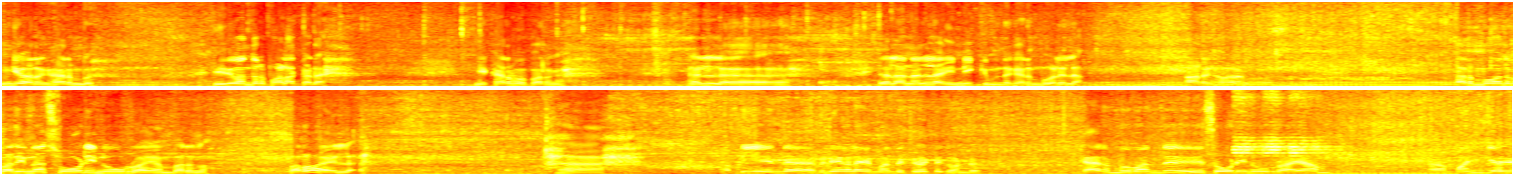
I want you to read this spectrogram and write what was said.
இங்கே வருங்க கரும்பு. இது வந்து ஒரு பழக்கடை. இங்கே கரும்பு பாருங்கள் நல்ல இதெல்லாம் நல்லா இன்னிக்கும் இந்த கரும்புகள் எல்லாம். பாருங்க கரும்பு வந்து பார்த்திங்கன்னா சோடி நூறுரூவாயாம் பாருங்க. பரவாயில்லை. அப்படியே இந்த விலைகளை வந்து கேட்டுக்கொண்டு. கரும்பு வந்து சோடி நூறுரூவாயாம் மஞ்சள்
